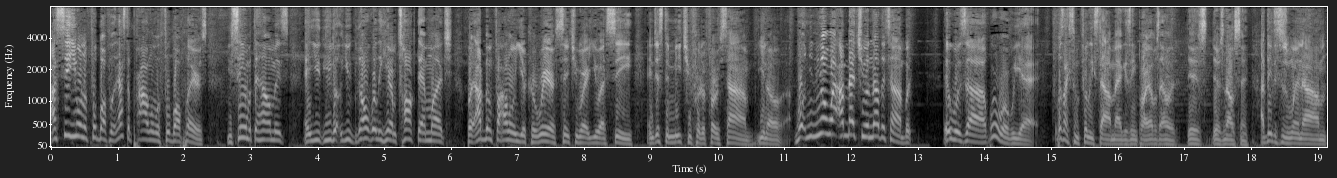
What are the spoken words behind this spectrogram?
I see you on the football field. That's the problem with football players. You see them with the helmets, and you you don't, you don't really hear them talk that much. But I've been following your career since you were at USC, and just to meet you for the first time, you know. Well, you know what? I met you another time, but it was uh, where were we at? It was like some Philly style magazine party. I was like, oh, there's there's Nelson. I think this is when um,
